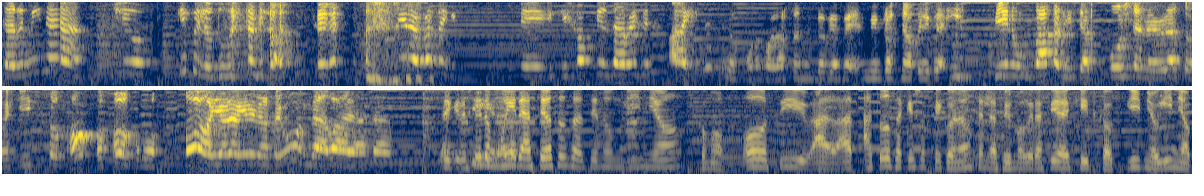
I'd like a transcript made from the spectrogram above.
termina. Yo qué está acá. y la parte que, que, Hopkins y dice, ay, no se me ocurre va ser mi, propia, mi próxima película. Y viene un pájaro y se apoya en el brazo de Hitchcock. Oh, oh, oh, como, oh, y ahora viene la segunda. La creyeron sigue, muy graciosos haciendo un guiño, como, oh sí, a, a- a todos aquellos que conocen la filmografía de Hitchcock, guiño, guiño,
